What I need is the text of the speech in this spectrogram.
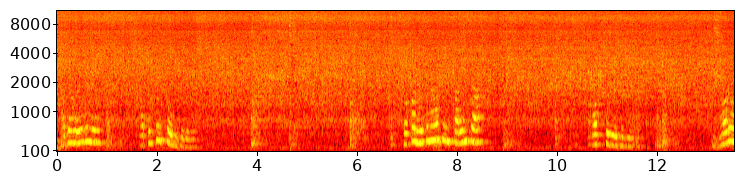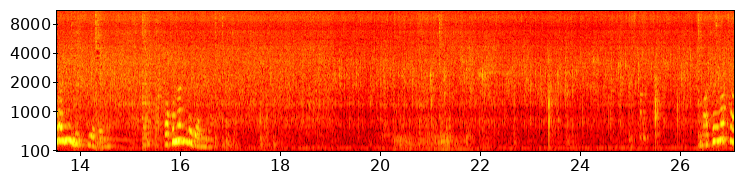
ভাজা হয়ে গেলে অপর সাইজটা উল্টে দেবো সকাল হতে না হতেই কারেন্টটা অফ করে রেখে দিয়েছে ঝড়ও হয়নি বৃষ্টিও হয়নি কখন আসবে জানি না মাছের মাথা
